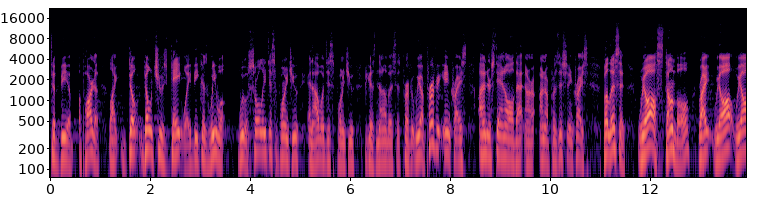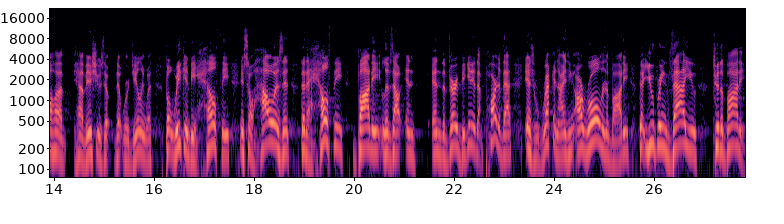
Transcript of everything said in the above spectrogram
to be a, a part of, like don't don't choose Gateway because we will we will sorely disappoint you, and I will disappoint you because none of us is perfect. We are perfect in Christ. I understand all that in our, our position in Christ. But listen, we all stumble, right? We all, we all have, have issues that, that we're dealing with, but we can be healthy. And so, how is it that a healthy body lives out in and the very beginning of that part of that is recognizing our role in the body, that you bring value to the body.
